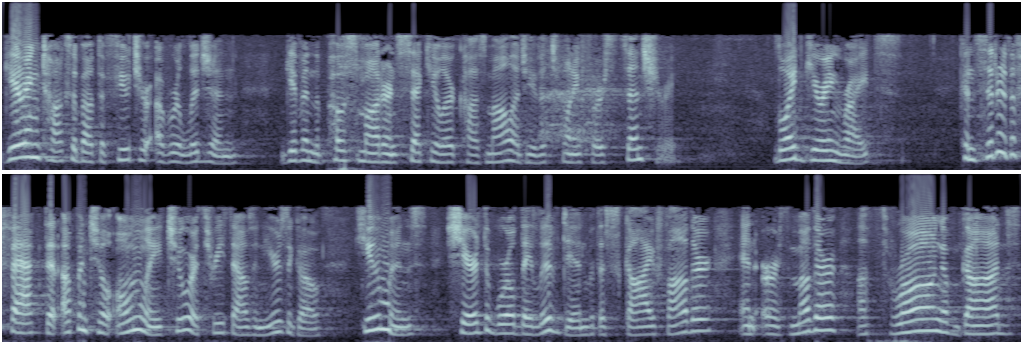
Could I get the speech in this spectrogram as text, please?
Geering talks about the future of religion given the postmodern secular cosmology of the 21st century. Lloyd Geering writes, Consider the fact that up until only two or three thousand years ago, humans shared the world they lived in with a sky father, an earth mother, a throng of gods,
